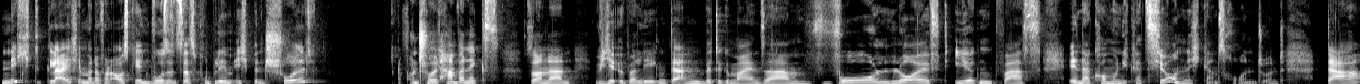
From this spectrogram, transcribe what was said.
nicht gleich immer davon ausgehen, wo sitzt das Problem, ich bin schuld, von Schuld haben wir nichts, sondern wir überlegen dann bitte gemeinsam, wo läuft irgendwas in der Kommunikation nicht ganz rund. Und da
